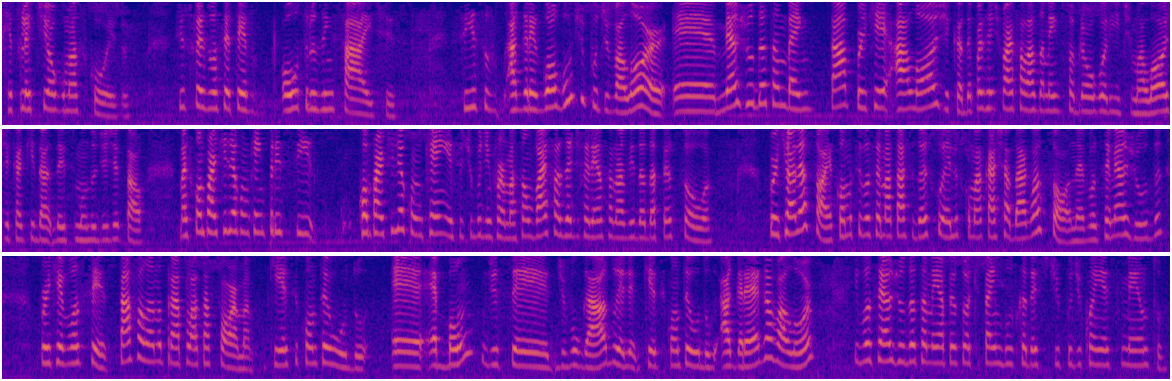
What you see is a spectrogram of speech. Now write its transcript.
refletir algumas coisas, se isso fez você ter outros insights, se isso agregou algum tipo de valor, é, me ajuda também, tá? Porque a lógica, depois a gente vai falar também sobre o algoritmo, a lógica aqui da, desse mundo digital. Mas compartilha com quem precisa, compartilha com quem esse tipo de informação vai fazer diferença na vida da pessoa. Porque olha só, é como se você matasse dois coelhos com uma caixa d'água só, né? Você me ajuda, porque você tá falando para a plataforma que esse conteúdo é, é bom de ser divulgado, ele, que esse conteúdo agrega valor, e você ajuda também a pessoa que está em busca desse tipo de conhecimento.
